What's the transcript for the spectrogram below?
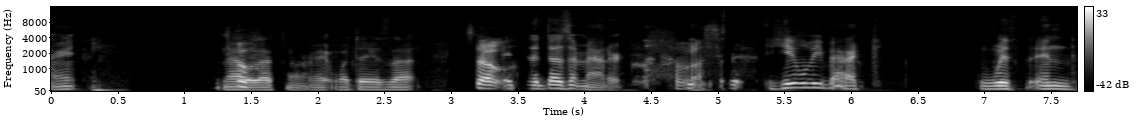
right? No, oh. that's not right. What day is that? So It, it doesn't matter. hold on a sec. He, he will be back within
